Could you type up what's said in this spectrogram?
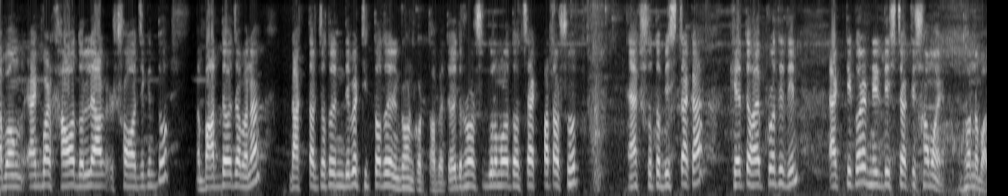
এবং একবার খাওয়া ধরলে আর সহজে কিন্তু বাদ দেওয়া যাবে না। ডাক্তার যতদিন দেবে ঠিক ততদিন গ্রহণ করতে হবে। তো এই ধরনের ওষুধগুলো মূলত হচ্ছে এক পাতা ওষুধ, একশত টাকা খেতে হয় প্রতিদিন। একটি করে নির্দিষ্ট একটি সময়। ধন্যবাদ।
